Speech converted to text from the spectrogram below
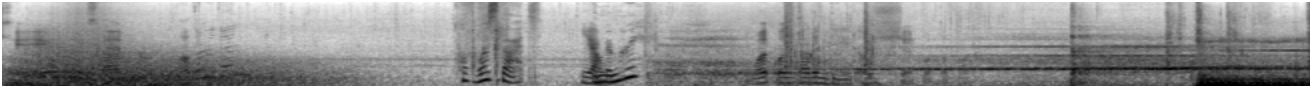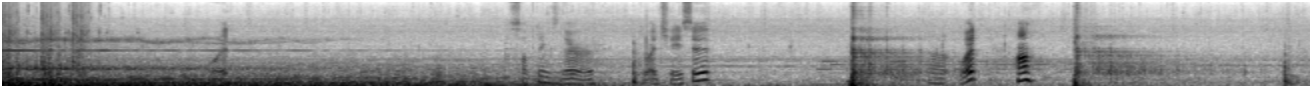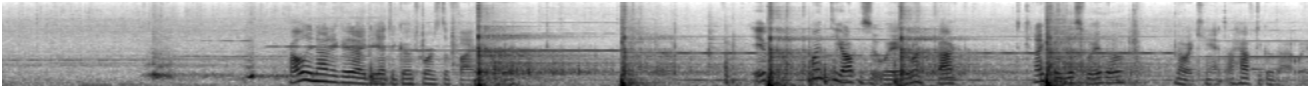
okay is that her mother then What was that? yeah A memory? What was that indeed oh shit what the fuck What? Something's there. Do I chase it? Uh, what? Huh? Probably not a good idea to go towards the fire. It went the opposite way. It went back. Can I go this way though? No, I can't. I have to go that way.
